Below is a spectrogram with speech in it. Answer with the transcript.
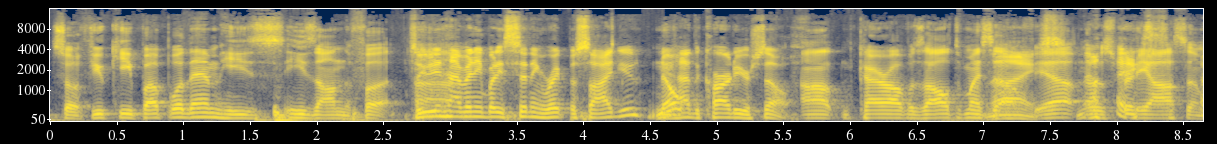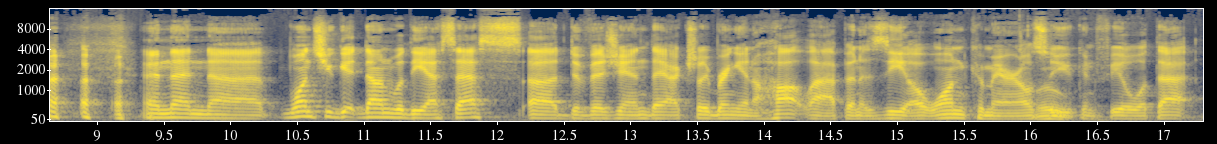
So if you keep up with him, he's he's on the foot. So you didn't have anybody sitting right beside you? Nope. You had the car to yourself. Uh, car was all to myself. Nice. Yeah, it was pretty awesome. and then uh, once you get done with the SS uh, division, they actually bring in a hot lap and a ZL1 Camaro, so you can feel what that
